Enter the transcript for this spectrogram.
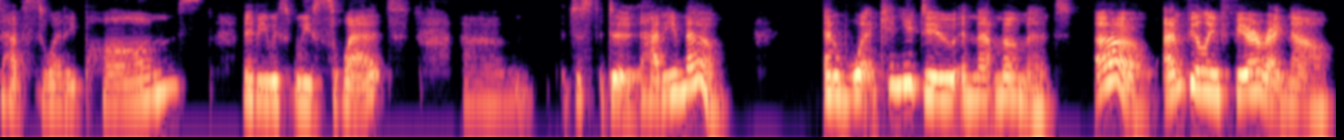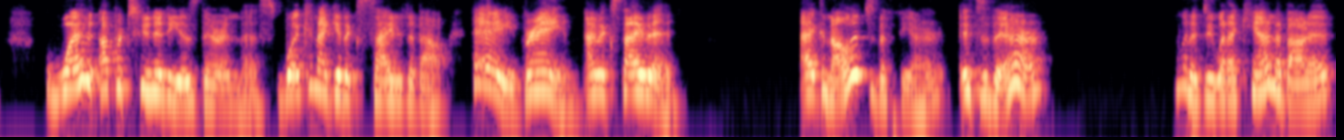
have sweaty palms. Maybe we, we sweat. Um, just do, how do you know? And what can you do in that moment? Oh, I'm feeling fear right now. What opportunity is there in this? What can I get excited about? Hey, brain, I'm excited. I acknowledge the fear. It's there. I'm going to do what I can about it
